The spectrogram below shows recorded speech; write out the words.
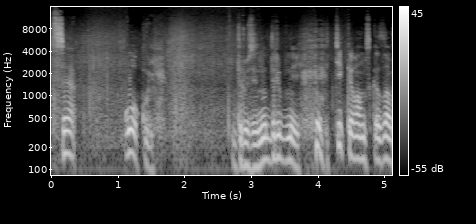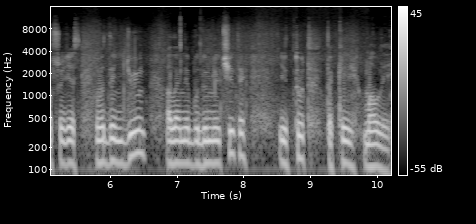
Це окунь. Друзі, ну дрібний. Тільки вам сказав, що є в один дюйм, але не буду мільчити. І тут такий малий.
